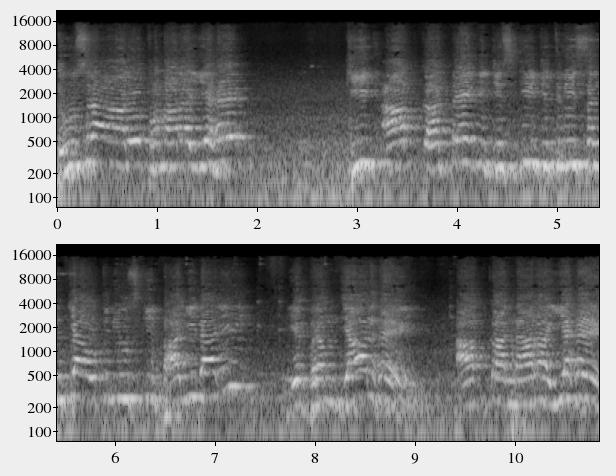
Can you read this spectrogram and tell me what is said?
दूसरा आरोप हमारा यह है कि आप कहते हैं कि जिसकी जितनी संख्या, उतनी उसकी भागीदारी, ये भ्रमजाल है। आपका नारा यह है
